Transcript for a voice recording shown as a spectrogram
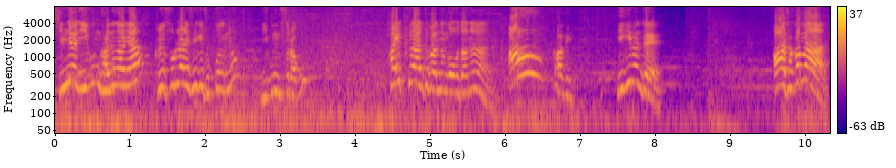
질리안 2궁 가능하냐? 그래 솔라리 3개 줬거든요? 2궁 쓰라고? 파이크한테 받는 거보다는 아우 까비 이기면 돼아 잠깐만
